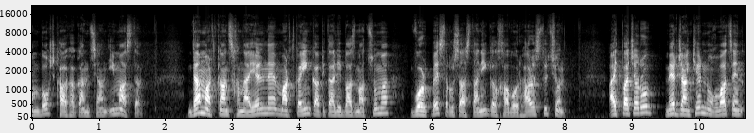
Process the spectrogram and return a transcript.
ամբողջ քաղաքականության իմաստը։ Դա մարդկանց խնայելն է մարդկային կապիտալի բազմացումը որպես Ռուսաստանի գլխավոր հարստություն։ Այդ պատճառով մեր ջանքերն ուղղված են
